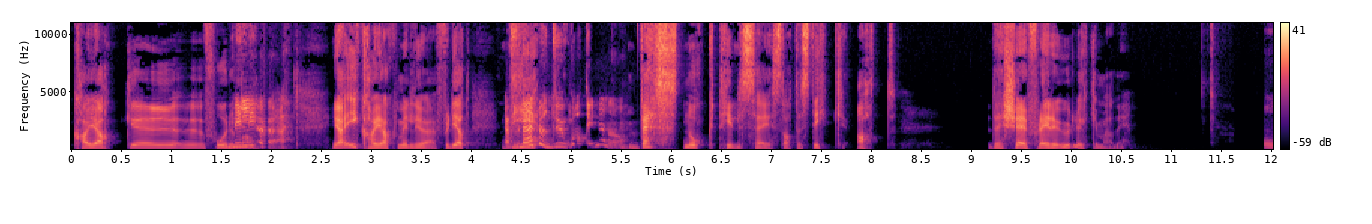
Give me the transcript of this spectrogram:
kajakkforumet. Miljøet. Ja, i kajakkmiljøet. Fordi at Ja, for de der jo du gått inne nå. visstnok tilsier statistikk at det skjer flere ulykker med de. Å,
